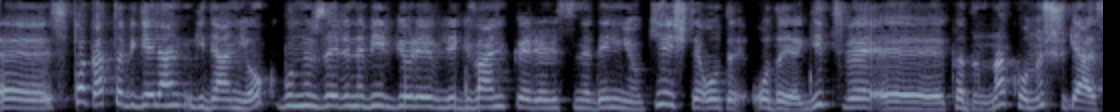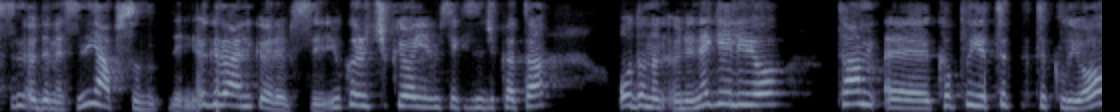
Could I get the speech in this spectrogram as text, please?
E, fakat tabii gelen giden yok. Bunun üzerine bir görevli, güvenlik görevlisine deniliyor ki işte oda, odaya git ve e, kadınla konuş, gelsin ödemesini yapsın deniyor. Güvenlik görevlisi yukarı çıkıyor 28. kata, odanın önüne geliyor. Tam e, kapıyı tık tıklıyor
